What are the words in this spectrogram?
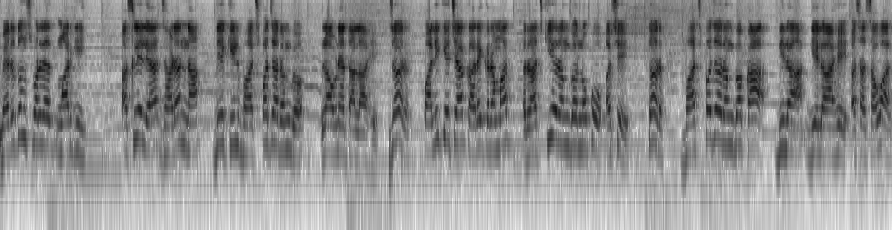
मॅरेथॉन स्पर्धेत मार्गी असलेल्या झाडांना देखील भाजपाचा रंग लावण्यात आला आहे. जर पालिकेच्या कार्यक्रमात राजकीय रंग नको असे तर भाजपाचा रंग का दिला गेला आहे असा सवाल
